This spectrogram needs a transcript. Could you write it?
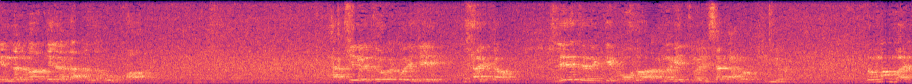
إن الباطل كان زهوقا حكيم تورك ويجي هاي كام ليه تنقي قوضها ما جيت ما يسدع وكيميا ثم ما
